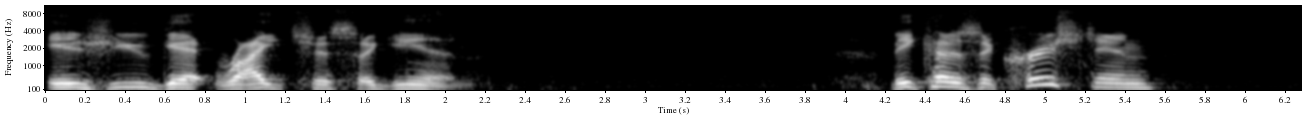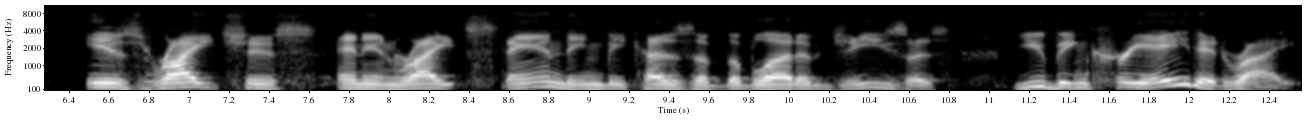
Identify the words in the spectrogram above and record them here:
is you get righteous again. Because a Christian is righteous and in right standing because of the blood of Jesus. You've been created right.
